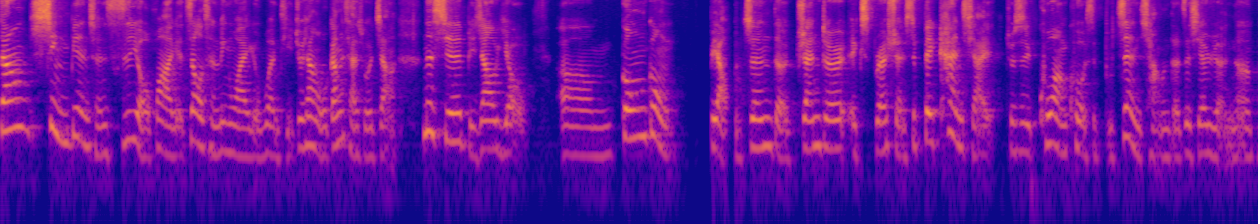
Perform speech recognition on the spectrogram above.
当性变成私有化，也造成另外一个问题。就像我刚才所讲，那些比较有嗯公共表征的 gender expression 是被看起来就是 quote unquote 是不正常的这些人呢，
